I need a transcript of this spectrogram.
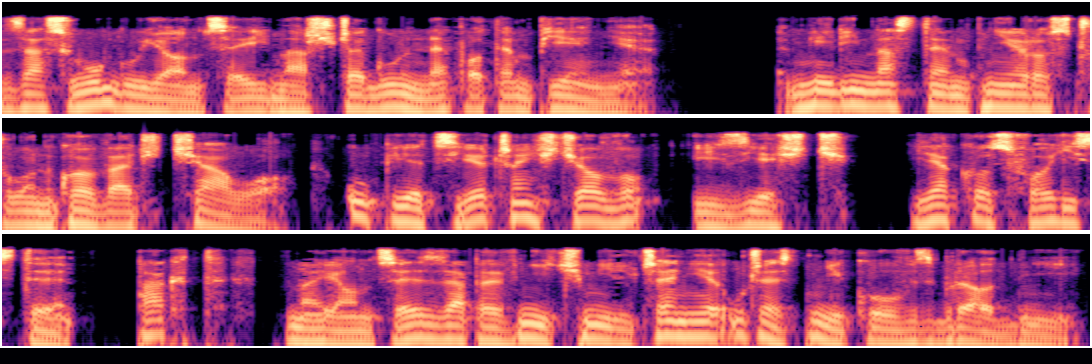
zasługującej na szczególne potępienie. Mieli następnie rozczłonkować ciało, upiec je częściowo i zjeść, jako swoisty pakt, mający zapewnić milczenie uczestników zbrodni.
